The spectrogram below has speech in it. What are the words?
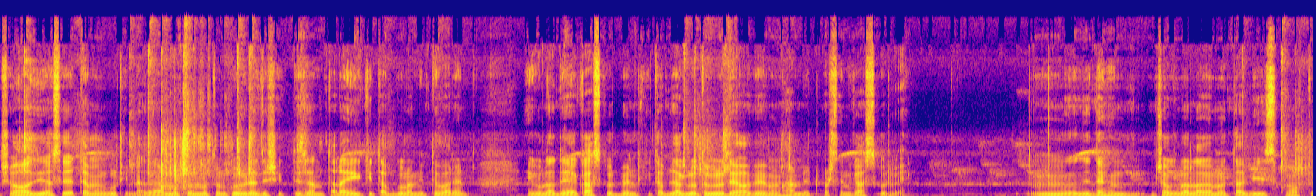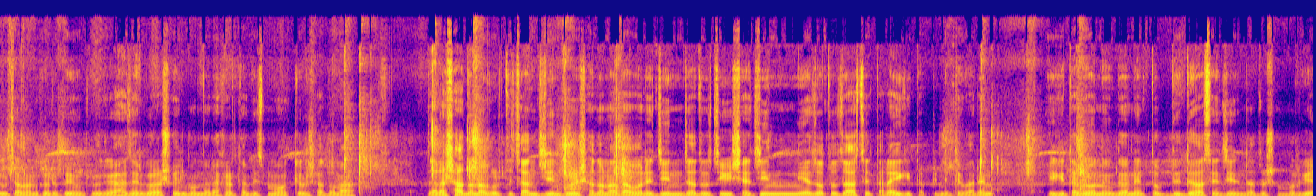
সহজই আছে, তেমন কঠিন না। যারা নতুন নতুন কবিরাজি শিখতে চান, তারা এই কিতাবগুলো নিতে পারেন। এগুলা দিয়ে কাজ করবেন, কিতাব জাগ্রত করে দেওয়া হবে এবং হান্ড্রেড পার্সেন্ট কাজ করবে। যে দেখেন, ঝগড়া লাগানোর তাবিজ মক্কেল চালান করে প্রেমিককে হাজার করা শৈল বন্ধ রাখার তাবিজ মক্কেল সাধনা যারা সাধনা করতে চান, জিন, পরি সাধনা তারপরে জিন, জাদু, চিকিৎসা, জিন নিয়ে যত যা আছে তারা এই কিতাবটি নিতে পারেন। এই কিতাবে অনেক ধরনের তবদিদ আছে, জিন, জাদু সম্পর্কে,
